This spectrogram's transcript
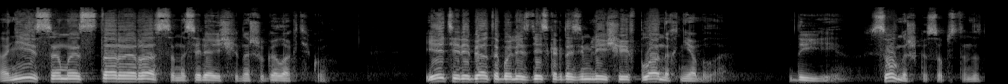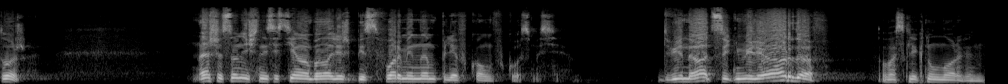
Они – самая старая раса, населяющая нашу галактику. И эти ребята были здесь, когда Земли еще и в планах не было. Да и солнышко, собственно, тоже. Наша Солнечная система была лишь бесформенным плевком в космосе. «Двенадцать миллиардов!» – воскликнул Норвин.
